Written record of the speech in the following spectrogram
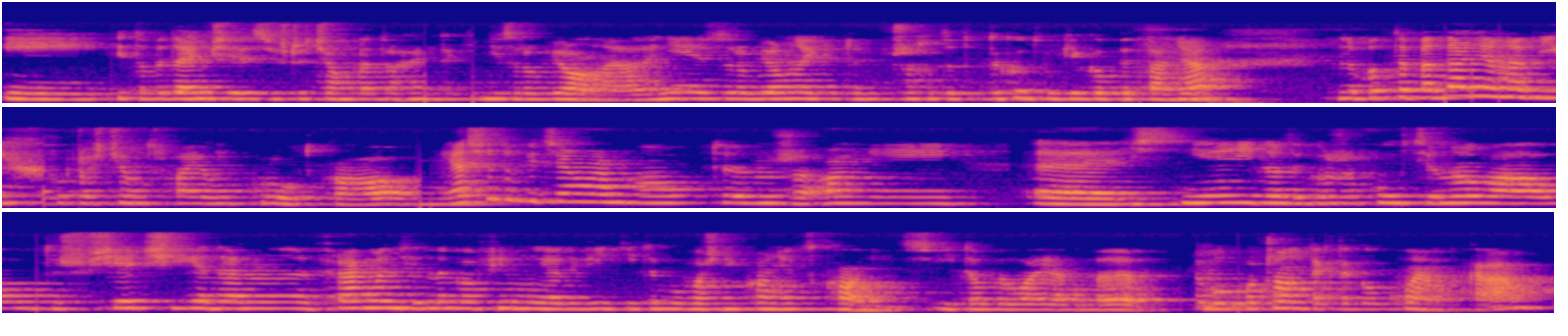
I, I to wydaje mi się jest jeszcze ciągle trochę takie niezrobione, ale nie jest zrobione i tutaj przechodzę do tego drugiego pytania no bo te badania nad ich twórczością trwają krótko. Ja się dowiedziałam o tym, że oni e, istnieli, dlatego że funkcjonował też w sieci jeden fragment jednego filmu Jadwigi, to był właśnie koniec, koniec. I to była jakby, to był początek tego kłębka.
